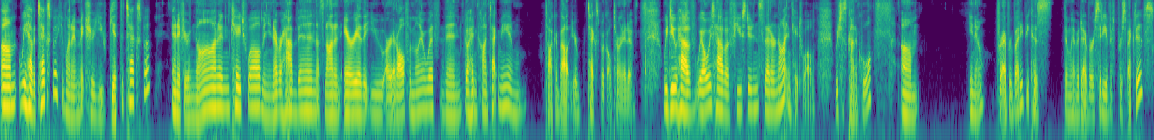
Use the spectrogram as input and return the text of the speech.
Um, we have a textbook. You want to make sure you get the textbook. And if you're not in K-12 and you never have been, that's not an area that you are at all familiar with, then go ahead and contact me and talk about your textbook alternative. We do have, we always have a few students that are not in K-12, which is kind of cool, um, you know, for everybody because then we have a diversity of perspectives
